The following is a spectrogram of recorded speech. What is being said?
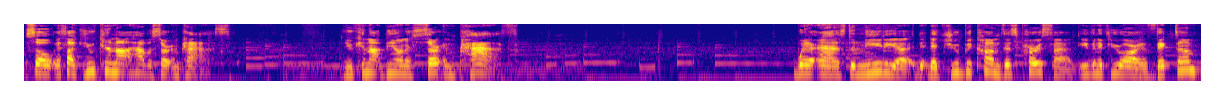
so it's like you cannot have a certain path. You cannot be on a certain path. Whereas the media, th- that you become this person, even if you are a victim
